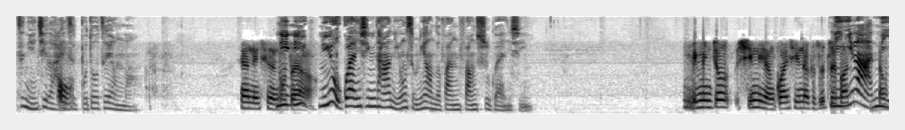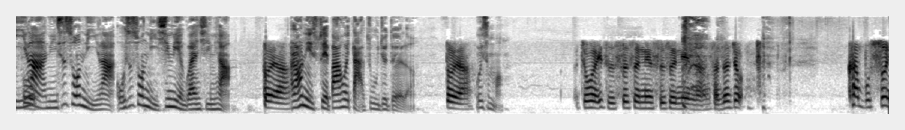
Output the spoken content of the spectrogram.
这年纪的孩子哦不都这样吗？现在年轻人你你都这样，你有关心他，你用什么样的方方式关心？明明就心里很关心的，可是嘴巴你啦，你啦，你是说你啦？我是说你心里很关心哈，对啊，然后你嘴巴会打住就对了。对啊，为什么？就会一直碎碎念碎碎念啊，反正就看不顺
